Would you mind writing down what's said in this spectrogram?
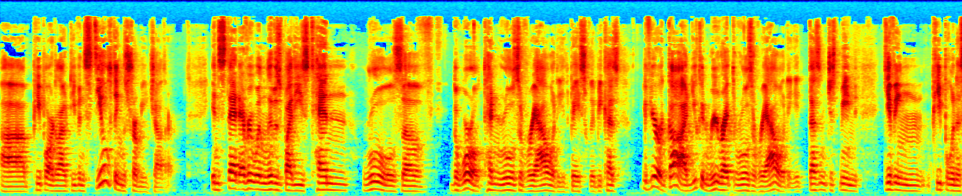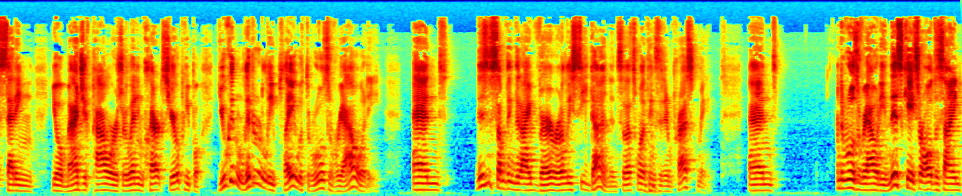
uh, people aren't allowed to even steal things from each other. Instead, everyone lives by these 10 rules of the world, 10 rules of reality, basically, because if you're a god, you can rewrite the rules of reality. It doesn't just mean giving people in a setting, you know, magic powers or letting clerics hero people. You can literally play with the rules of reality. And this is something that I very rarely see done. And so that's one of the things that impressed me. And the rules of reality in this case are all designed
